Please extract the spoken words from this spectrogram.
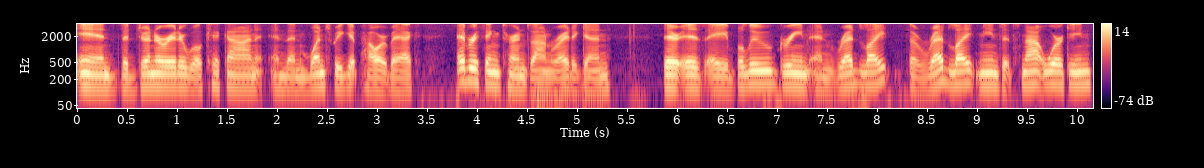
and the generator will kick on, and then once we get power back, everything turns on right again. There is a blue, green, and red light. The red light means it's not working,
